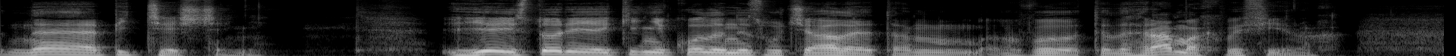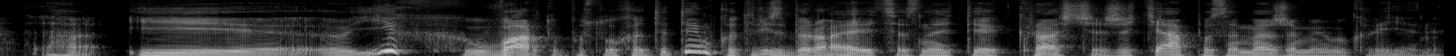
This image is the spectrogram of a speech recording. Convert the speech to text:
не підчищені. Є історії, які ніколи не звучали там в телеграмах, в ефірах. І е, їх варто послухати тим, котрі збираються знайти краще життя поза межами України.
